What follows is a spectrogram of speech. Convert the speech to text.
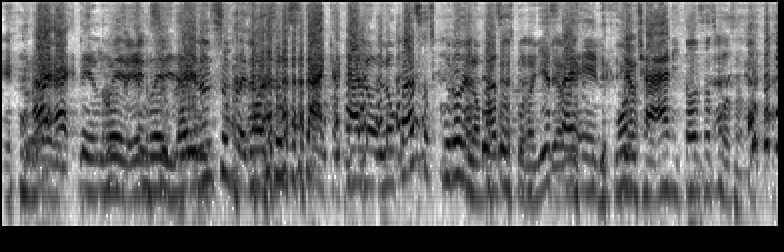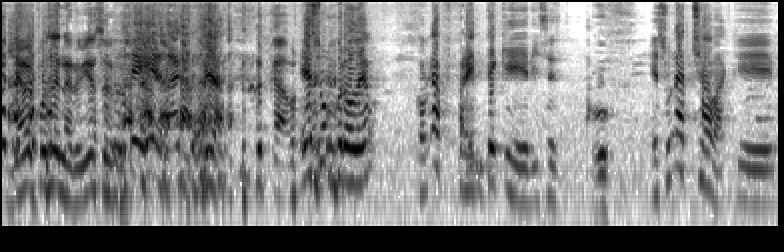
En Reddit, en un sub- no, en Substack, acá, lo, lo más oscuro de lo más oscuro. Y está Ya me- en 4chan y todas esas cosas. Ya me puse nervioso. güey. Mira, es un brother con una frente que dices, Uf. es una chava que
